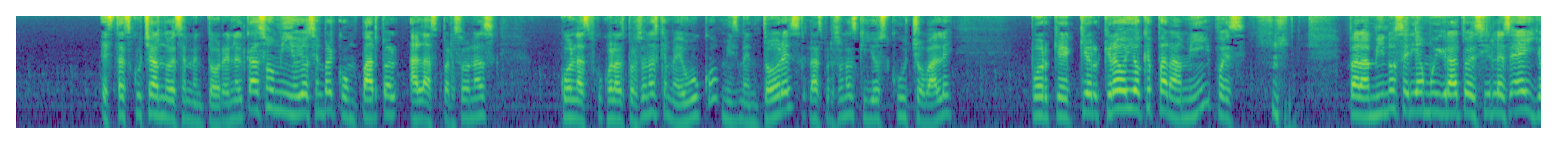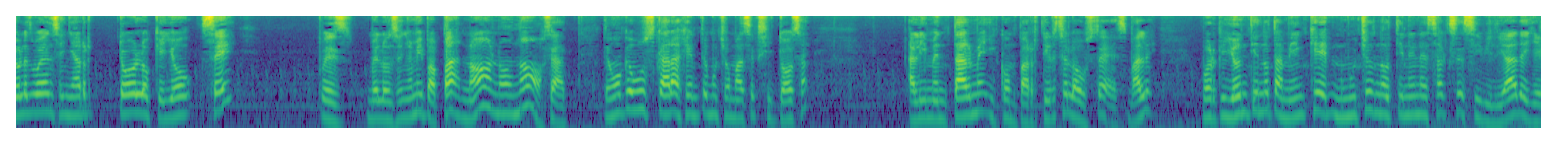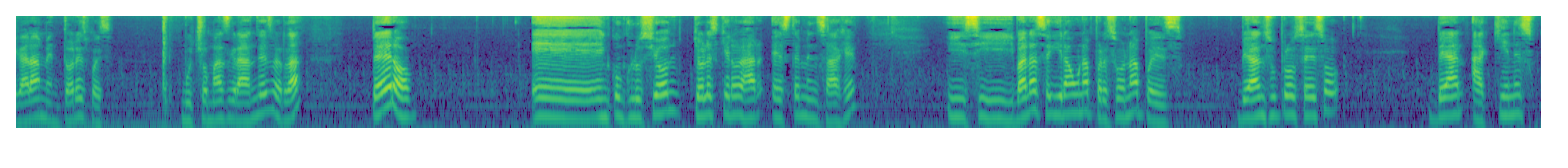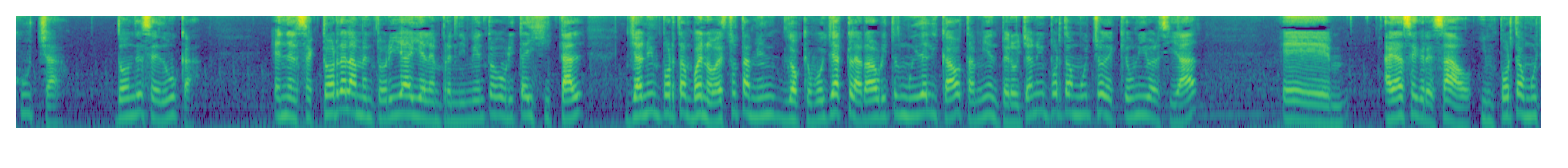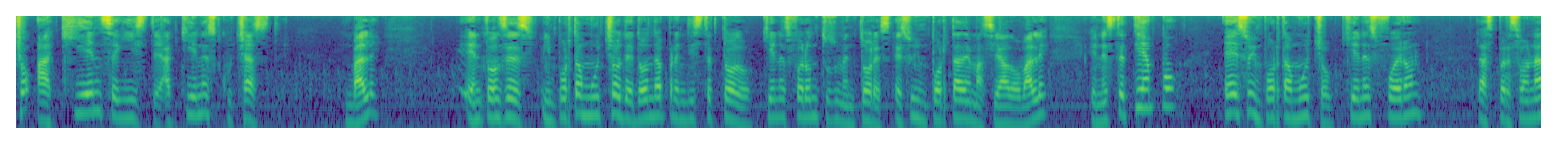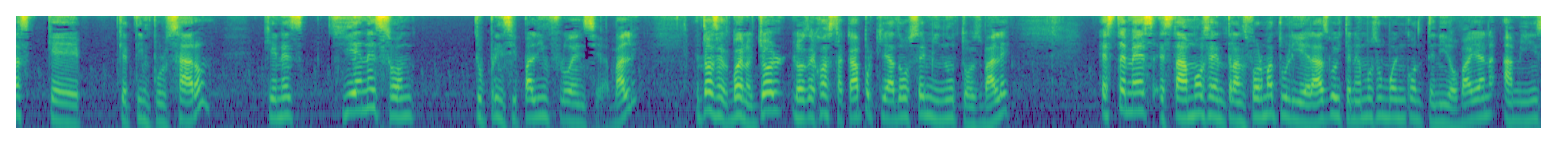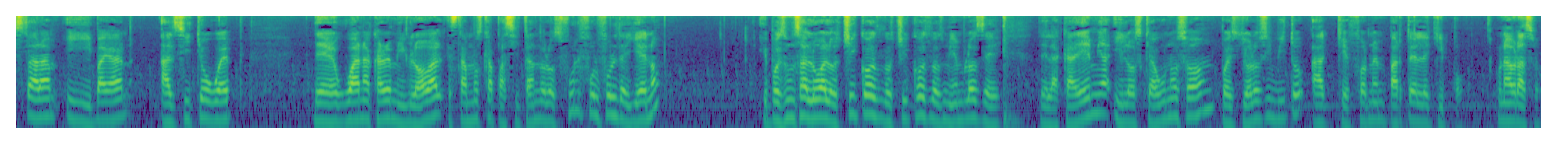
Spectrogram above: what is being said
está escuchando ese mentor. En el caso mío, yo siempre comparto a las personas con las, con las personas que me educo, mis mentores, las personas que yo escucho, ¿vale? Porque creo yo que para mí, pues, para mí no sería muy grato decirles, hey, yo les voy a enseñar todo lo que yo sé, pues me lo enseñó mi papá. No, no, no. O sea, tengo que buscar a gente mucho más exitosa, alimentarme y compartírselo a ustedes, ¿vale? Porque yo entiendo también que muchos no tienen esa accesibilidad de llegar a mentores pues mucho más grandes, ¿verdad? Pero eh, en conclusión yo les quiero dejar este mensaje y si van a seguir a una persona pues vean su proceso, vean a quién escucha, dónde se educa. En el sector de la mentoría y el emprendimiento ahorita digital, ya no importa, bueno, esto también lo que voy a aclarar ahorita es muy delicado también, pero ya no importa mucho de qué universidad eh, hayas egresado, importa mucho a quién seguiste, a quién escuchaste, ¿vale? Entonces, importa mucho de dónde aprendiste todo, quiénes fueron tus mentores, eso importa demasiado, ¿vale? En este tiempo, eso importa mucho, quiénes fueron las personas que, que te impulsaron, quiénes, quiénes son tu principal influencia, ¿vale? Entonces, bueno, yo los dejo hasta acá porque ya 12 minutos, ¿vale? Este mes estamos en Transforma tu liderazgo y tenemos un buen contenido. Vayan a mi Instagram y vayan al sitio web de One Academy Global. Estamos capacitándolos full, full, full de lleno. Y pues un saludo a los chicos, los chicos, los miembros de, de la academia y los que aún no son, pues yo los invito a que formen parte del equipo. Un abrazo.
